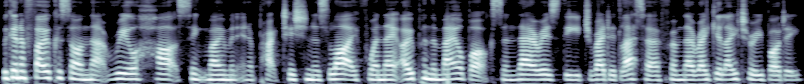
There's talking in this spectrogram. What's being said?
We're going to focus on that real heart sink moment in a practitioner's life when they open the mailbox and there is the dreaded letter from their regulatory body.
